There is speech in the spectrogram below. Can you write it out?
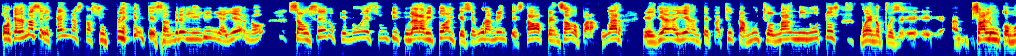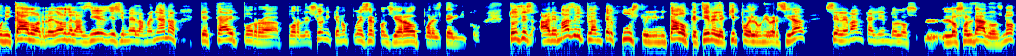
porque además se le caen hasta suplentes a Andrés Lilini ayer, ¿no? Saucedo, que no es un titular habitual, que seguramente estaba pensado para jugar el día de ayer ante Pachuca muchos más minutos, bueno, pues eh, eh, sale un comunicado alrededor de las 10, 10 y media de la mañana que cae por, uh, por lesión y que no puede ser considerado por el técnico. Entonces, además del plantel justo y limitado que tiene el equipo de la universidad, se le van cayendo los, los soldados, ¿no?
